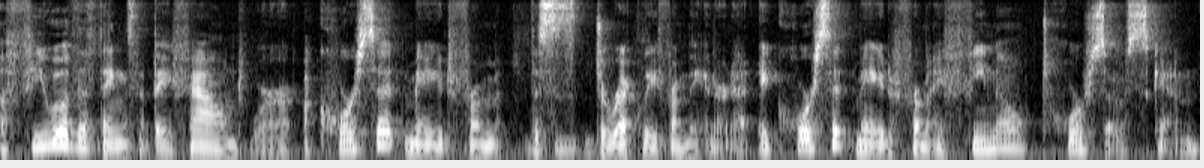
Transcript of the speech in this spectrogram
a few of the things that they found were a corset made from this is directly from the internet a corset made from a female torso skin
